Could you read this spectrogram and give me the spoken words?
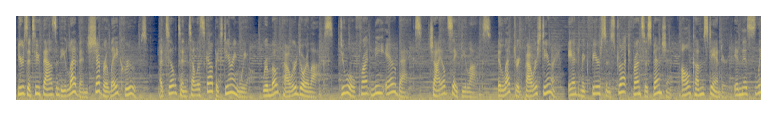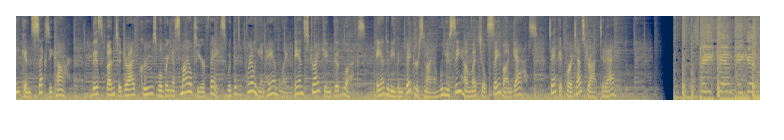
Here's a 2011 Chevrolet Cruze. A tilt and telescopic steering wheel, remote power door locks, dual front knee airbags, child safety locks, electric power steering, and MacPherson strut front suspension all come standard in this sleek and sexy car. This fun to drive Cruze will bring a smile to your face with its brilliant handling and striking good looks. And an even bigger smile when you see how much you'll save on gas. Take it for a test drive today.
